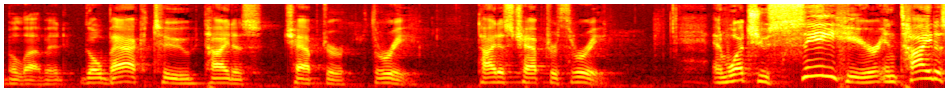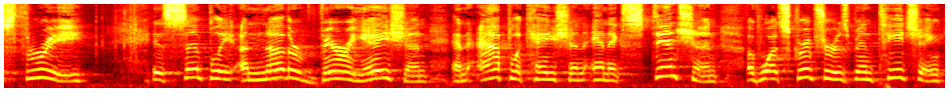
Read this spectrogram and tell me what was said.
beloved, go back to Titus chapter 3. Titus chapter 3. And what you see here in Titus 3 is simply another variation, an application, an extension of what Scripture has been teaching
